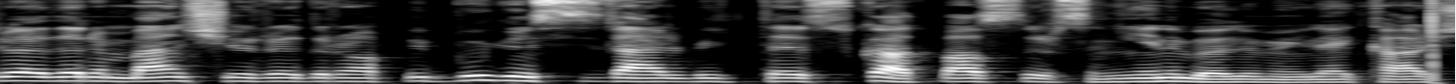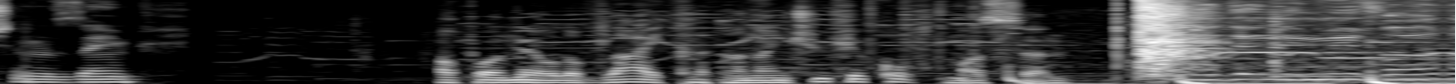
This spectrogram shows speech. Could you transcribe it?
kirvelerim ben Shredder Rabbi. Bugün sizlerle birlikte Squad Busters'ın yeni bölümüyle karşınızdayım. Abone olup like atanın çünkü kopmasın. var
